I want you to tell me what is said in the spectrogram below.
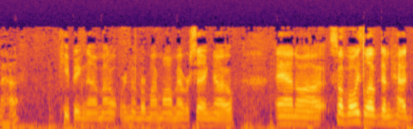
Uh huh. Keeping them. I don't remember my mom ever saying no. And uh, so I've always loved and had,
